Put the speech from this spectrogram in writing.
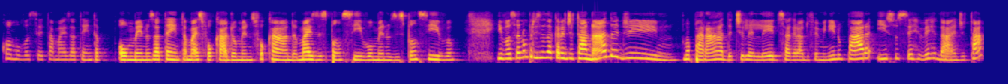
como você está mais atenta ou menos atenta, mais focada ou menos focada, mais expansiva ou menos expansiva. E você não precisa acreditar nada de uma parada, tilelê, de sagrado feminino para isso ser verdade, tá?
